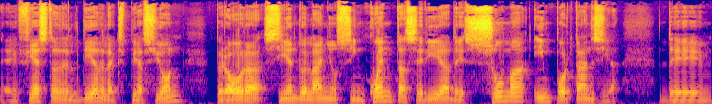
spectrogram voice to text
eh, fiesta del día de la expiación, pero ahora siendo el año 50 sería de suma importancia, de,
